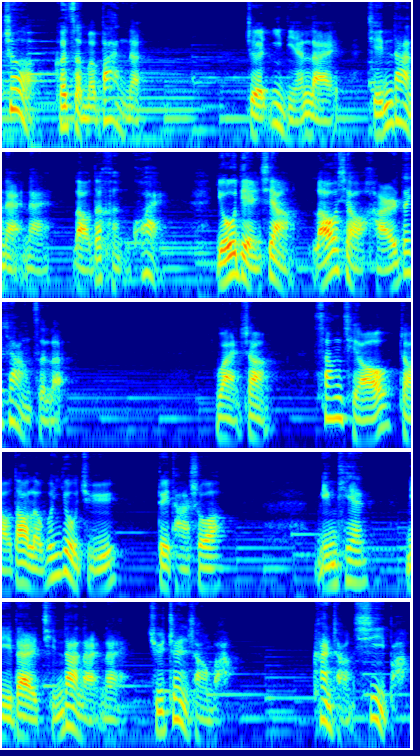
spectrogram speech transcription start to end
这可怎么办呢？这一年来，秦大奶奶老得很快。有点像老小孩的样子了。晚上，桑乔找到了温幼菊，对他说：“明天你带秦大奶奶去镇上吧，看场戏吧。”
